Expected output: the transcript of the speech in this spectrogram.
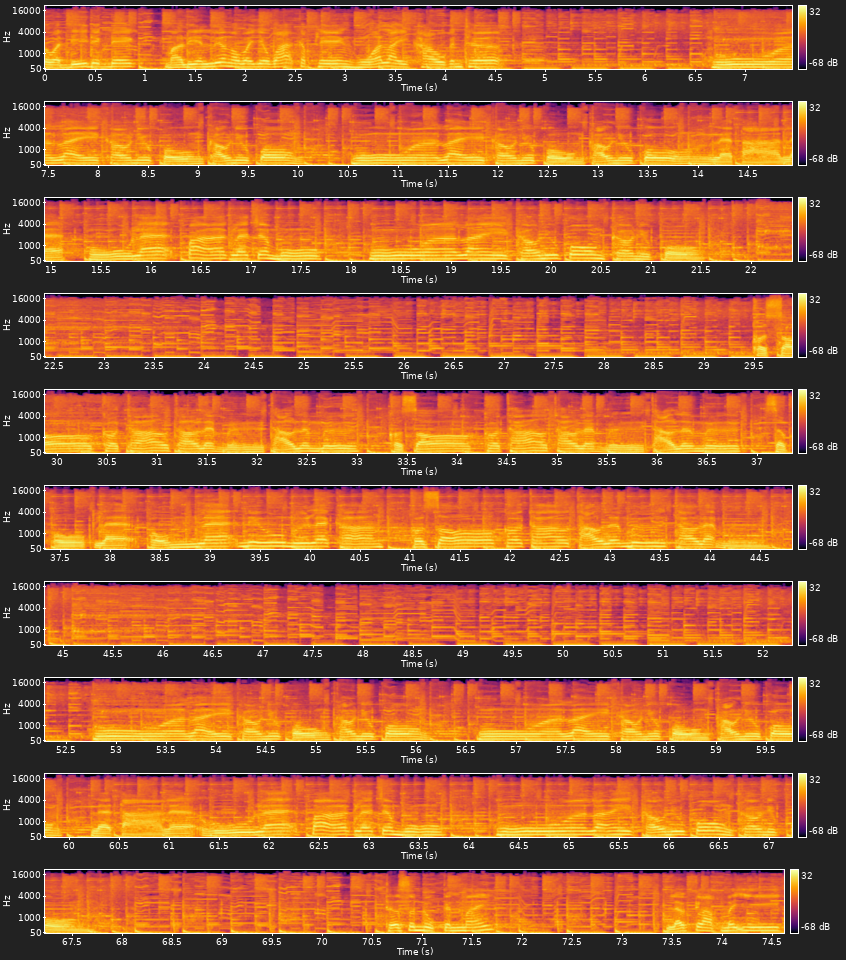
สวัสดีเด็กๆ มาเรียนเรื่องอวัยวะกับเพลงหัวไหล่เข่ากันเถอะ หัวไหล่เข่านิ้วโป่งเข่านิ้วโป้ง หัวไหล่เข่านิ้วโป่งเข่านิ้วโป้ง และตาและหูและปากและจมูก หัวไหล่เข่านิ้วโป้งเข่านิ้วโป้ง ข้อศอกข้อเท้าเท้าและมือเท้าและมือข้อศอกข้อเท้าเท้าและมือเท้าและมือ สะโพกและผมและนิ้วมือและคางข้อศอกข้อเท้าเท้าและมือเท้าและมือหัวไหล่เข้านิ้วโป่งเข้านิ้วโป้ง หัวไหล่เข้านิ้วโป้งเข้านิ้วโป้งและตาและหูและปากและจมูก หัวไหล่เข้านิ้วโป้งเข้านิ้วโป้งเธอสนุกกันไหม แล้วกลับมาอีก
